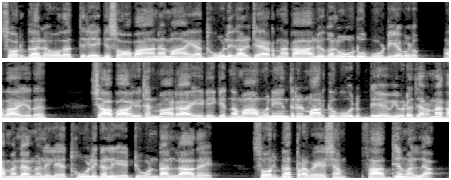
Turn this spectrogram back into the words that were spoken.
സ്വർഗലോകത്തിലേക്ക് സോപാനമായ ധൂളികൾ ചേർന്ന കാലുകളോടുകൂടിയവളും അതായത് ശാപായുധന്മാരായിരിക്കുന്ന മാമുനീന്ദ്രന്മാർക്ക് പോലും ദേവിയുടെ ചരണകമലങ്ങളിലെ ധൂളികൾ ഏറ്റുകൊണ്ടല്ലാതെ സ്വർഗപ്രവേശം സാധ്യമല്ല.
